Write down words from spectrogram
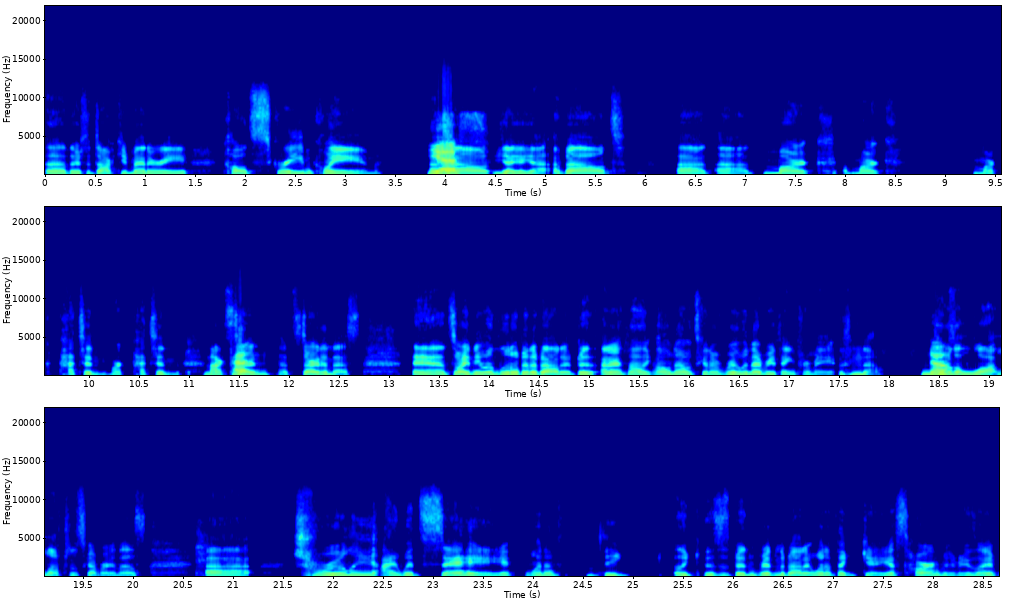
uh there's a documentary called Scream Queen Yes. yeah, yeah, yeah, about uh uh Mark Mark Mark Patton, Mark Patton Mark start- Patton. that starred in this. And so I knew a little bit about it, but and I thought like, oh no, it's gonna ruin everything for me. No. no, There was a lot left to discover in this. Uh truly, I would say one of the like this has been written about it, one of the gayest horror movies I've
